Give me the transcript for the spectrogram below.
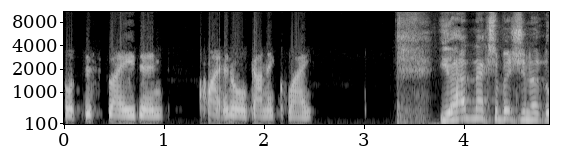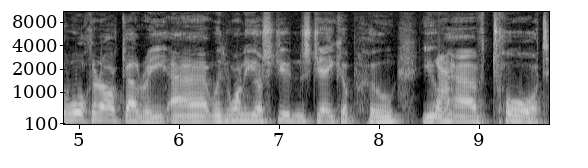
but displayed in quite an organic way. You had an exhibition at the Walker Art Gallery uh, with one of your students, Jacob, who you yeah. have taught,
